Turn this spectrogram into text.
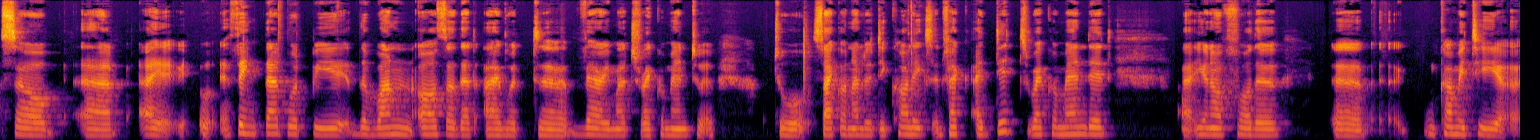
so, uh, I think that would be the one author that I would uh, very much recommend to to psychoanalytic colleagues. In fact, I did recommend it, uh, you know, for the uh, committee, uh,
